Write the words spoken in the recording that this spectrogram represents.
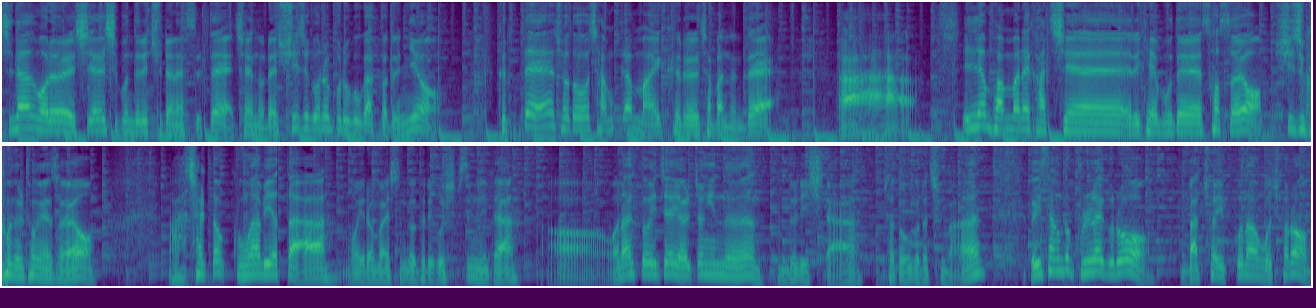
지난 월요일 CLC 분들이 출연했을 때 제 노래 쉬즈곤을 부르고 갔거든요. 그때 저도 잠깐 마이크를 잡았는데 아 1년 반 만에 같이 이렇게 무대에 섰어요. 쉬즈곤을 통해서요. 아, 찰떡궁합이었다. 뭐 이런 말씀도 드리고 싶습니다. 어, 워낙 또 이제 열정 있는 분들이시라 저도 그렇지만 의상도 블랙으로 맞춰 입고 나온 것처럼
